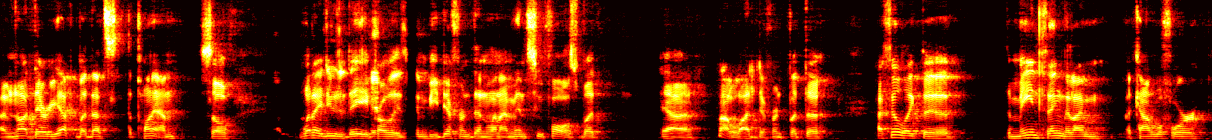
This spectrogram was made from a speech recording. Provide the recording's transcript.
I'm not there yet, but that's the plan. So what I do today probably is going to be different than when I'm in Sioux Falls, but yeah, not a lot different, but the I feel like the the main thing that I'm accountable for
